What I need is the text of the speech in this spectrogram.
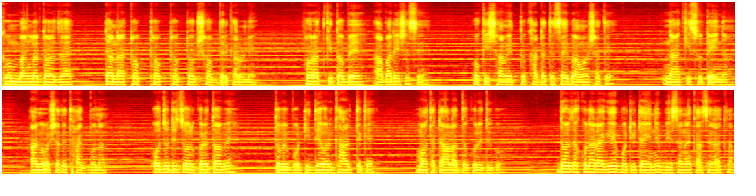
ঘুম বাংলার দরজায় টানা ঠক ঠক ঠক ঠক শব্দের কারণে। ফরাত কি তবে আবার এসেছে? ও কি স্বামিত্ব খাটাতে চাইব আমার সাথে? না, কিছুতেই না। আমি ওর সাথে থাকব না। ও যদি জোর করে তবে তবে বটি দিয়ে ওর ঘাড় থেকে মাথাটা আলাদা করে দিব। দরজা খোলার আগে বটিটা এনে বিছানার কাছে রাখলাম।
